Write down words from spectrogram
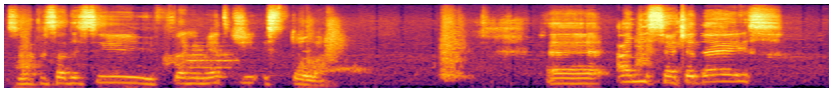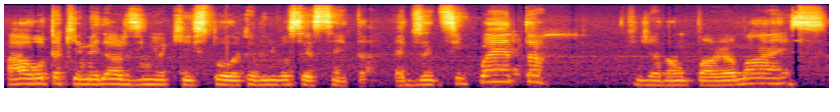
Vocês vão precisar desse fragmento de estola. É, a iniciante é 10, a outra aqui, melhorzinha aqui, estola, que é de você senta, é 250, que já dá um power a mais.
